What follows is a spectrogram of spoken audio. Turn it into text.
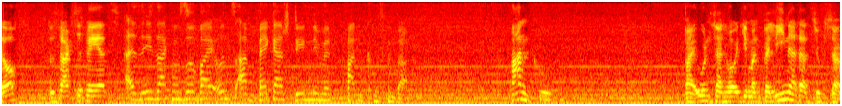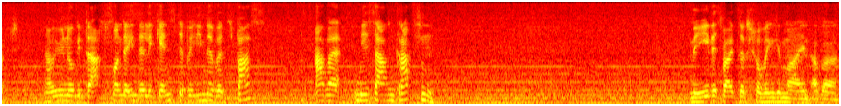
Doch, du sagst es mir jetzt. also ich sag mal so, bei uns am Bäcker stehen die mit Pfannkuchen da. Pfannkuchen. Bei uns hat heute jemand Berliner dazu gesagt. Da habe ich mir nur gedacht, von der Intelligenz der Berliner wird's Spaß. Aber wir sagen Krapfen. Nee, das war jetzt schon ein gemein, aber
